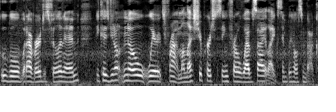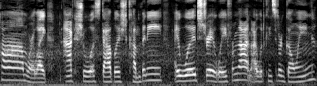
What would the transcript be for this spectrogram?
Google, whatever, just fill it in because you don't know where it's from unless you're purchasing from a website like simplywholesome.com or like an actual established company. I would stray away from that and I would consider going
